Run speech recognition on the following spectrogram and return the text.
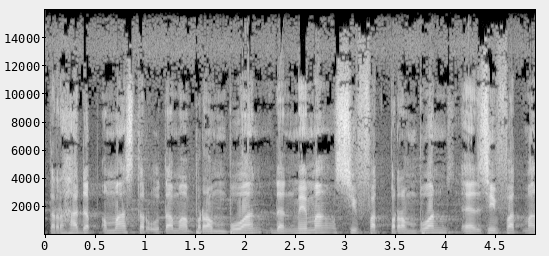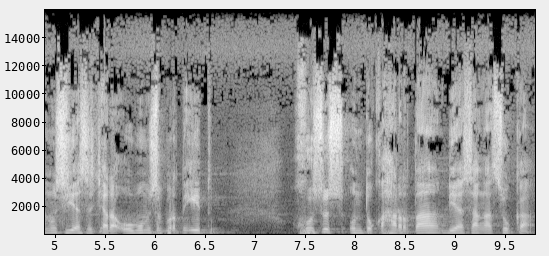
terhadap emas terutama perempuan dan memang sifat perempuan eh, sifat manusia secara umum seperti itu. Khusus untuk harta dia sangat suka.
